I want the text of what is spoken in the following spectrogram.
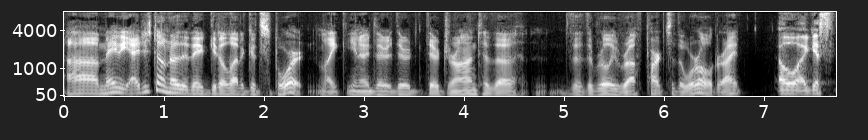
Uh, maybe I just don't know that they'd get a lot of good sport. Like you know, they're they're they're drawn to the the, the really rough parts of the world, right? Oh, I guess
